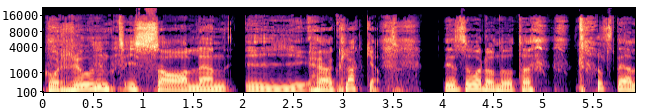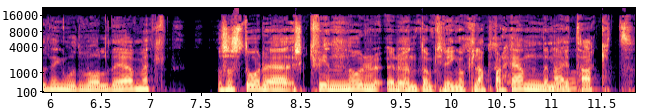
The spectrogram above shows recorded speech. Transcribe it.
går runt i salen i högklackat. Det är så de då tar, tar ställning mot våld i hemmet. Och så står det kvinnor runt omkring och klappar händerna i takt.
